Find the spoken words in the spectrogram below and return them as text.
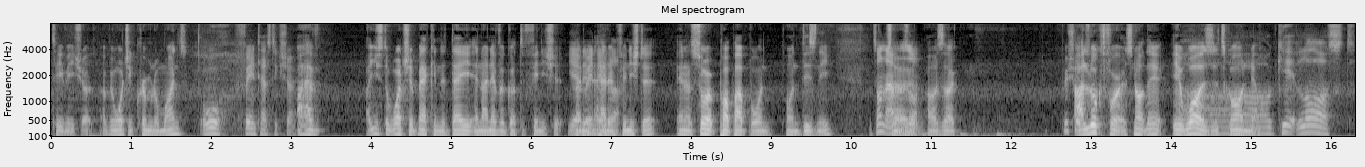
TV shows. I've been watching Criminal Minds. Oh, fantastic show. I have, I used to watch it back in the day, and I never got to finish it. Yeah, I didn't, I hadn't finished it, and I saw it pop up on on Disney. It's on so Amazon. I was like, Pretty sure I looked for it. It's not there. It was. It's gone now. Oh, get lost.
